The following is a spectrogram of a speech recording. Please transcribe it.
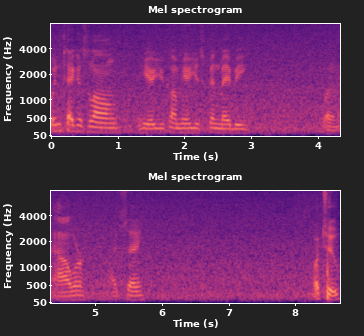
wouldn't take us long here. You come here, you spend maybe, what, an hour, I'd say, or two.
